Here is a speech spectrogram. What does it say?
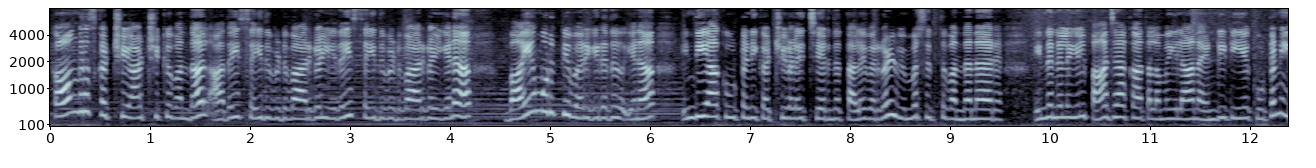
காங்கிரஸ் கட்சி ஆட்சிக்கு வந்தால் அதை செய்து விடுவார்கள் இதை செய்து விடுவார்கள் என பயமுறுத்தி வருகிறது என இந்தியா கூட்டணி கட்சிகளைச் சேர்ந்த தலைவர்கள் விமர்சித்து வந்தனர். இந்த நிலையில் பாஜக தலைமையிலான என்டிடிஏ கூட்டணி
